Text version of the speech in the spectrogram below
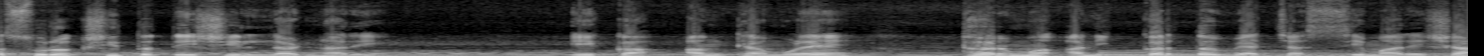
असुरक्षिततेशी लढणारे. एका अंगठ्यामुळे धर्म आणि कर्तव्याच्या सीमारेषा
